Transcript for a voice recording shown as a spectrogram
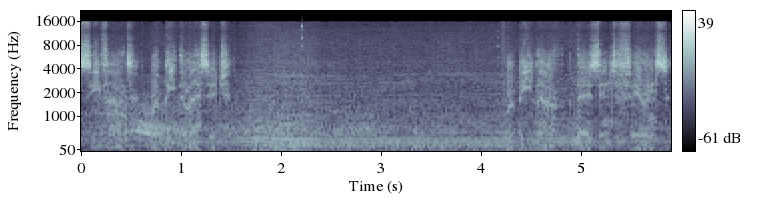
Receive that. Repeat the message. Repeat that. There's interference.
